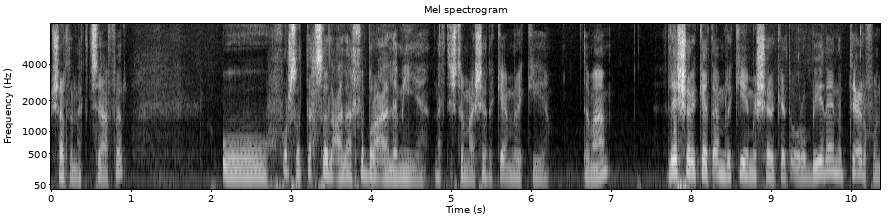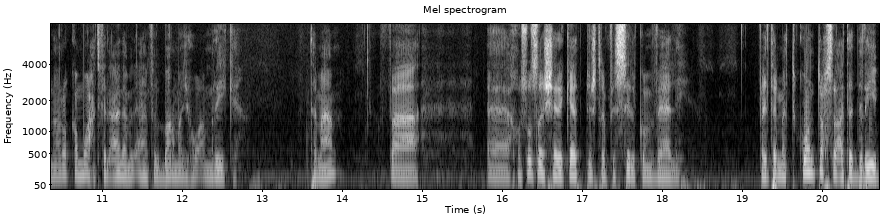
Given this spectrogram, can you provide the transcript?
بشرط إنك تسافر وفرصة تحصل على خبرة عالمية إنك تشتغل مع شركة أمريكية. تمام؟ ليش شركات أمريكية مش شركات أوروبية؟ لأن بتعرفوا إن رقم واحد في العالم الآن في البرمجة هو أمريكا. تمام؟ ف آه، خصوصا الشركات بتشتغل في السيليكون فالي. فأنت لما تكون تحصل على تدريب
